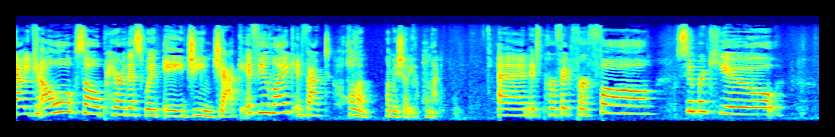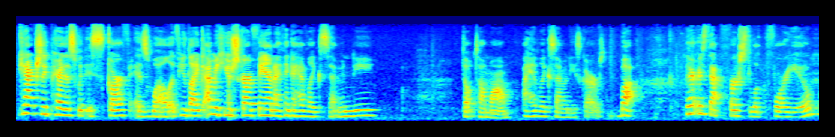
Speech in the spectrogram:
Now you can also pair this with a jean jacket if you like. In fact, hold on, let me show you, hold on. And it's perfect for fall, super cute. You can actually pair this with a scarf as well if you'd like. I'm a huge scarf fan. I think I have like 70. Don't tell mom. I have like 70 scarves. But there is that first look for you.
